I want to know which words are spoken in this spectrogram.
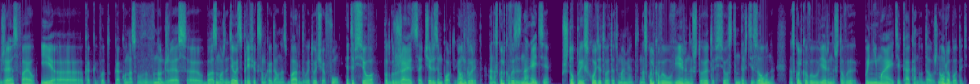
JS-файл и э, как, вот, как у нас в, в Node.js э, возможно делать с префиксом, когда у нас bar, двоеточие, foo. Это все подгружается через импорт. И он говорит, а насколько вы знаете, что происходит в этот момент? Насколько вы уверены, что это все стандартизовано? Насколько вы уверены, что вы понимаете, как оно должно работать?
